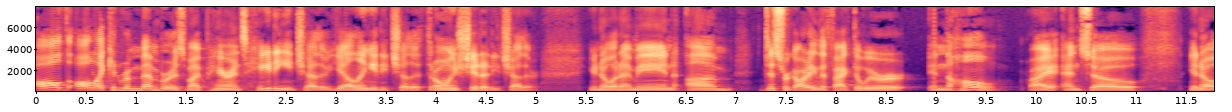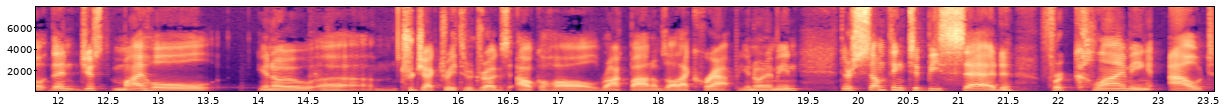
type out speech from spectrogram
All, all I can remember is my parents hating each other, yelling at each other, throwing shit at each other. You know what I mean? Um, disregarding the fact that we were in the home, right? And so, you know, then just my whole, you know, um, trajectory through drugs, alcohol, rock bottoms, all that crap. You know what I mean? There's something to be said for climbing out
